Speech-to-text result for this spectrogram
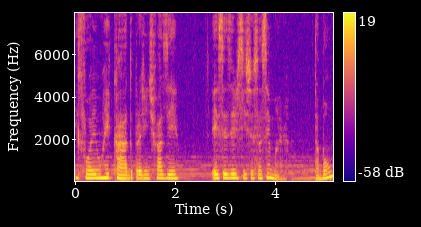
e foi um recado para a gente fazer esse exercício essa semana, tá bom?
